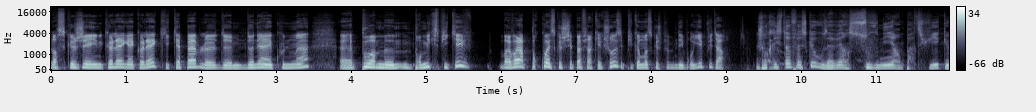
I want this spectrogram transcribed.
lorsque j'ai une collègue, un collègue qui est capable de me donner un coup de main euh, pour me- pour m'expliquer bah, voilà, pourquoi est-ce que je ne sais pas faire quelque chose et puis comment est-ce que je peux me débrouiller plus tard. Jean-Christophe, est-ce que vous avez un souvenir en particulier que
